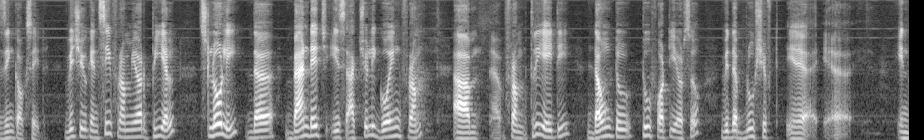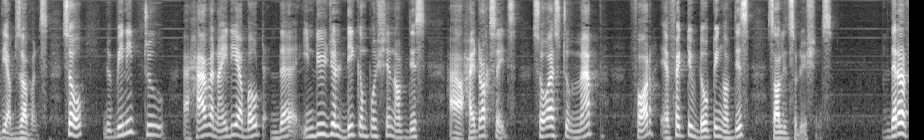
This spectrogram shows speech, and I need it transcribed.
zinc oxide which you can see from your PL slowly the band edge is actually going from um, uh, from 380 down to 240 or so with a blue shift uh, uh, in the absorbance. So, we need to have an idea about the individual decomposition of this uh, hydroxides so as to map for effective doping of these solid solutions. There are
